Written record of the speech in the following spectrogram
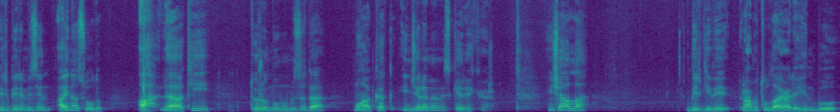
birbirimizin aynası olup ahlaki durumumuzu da muhakkak incelememiz gerekiyor. İnşallah bir gibi rahmetullahi aleyhin bu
